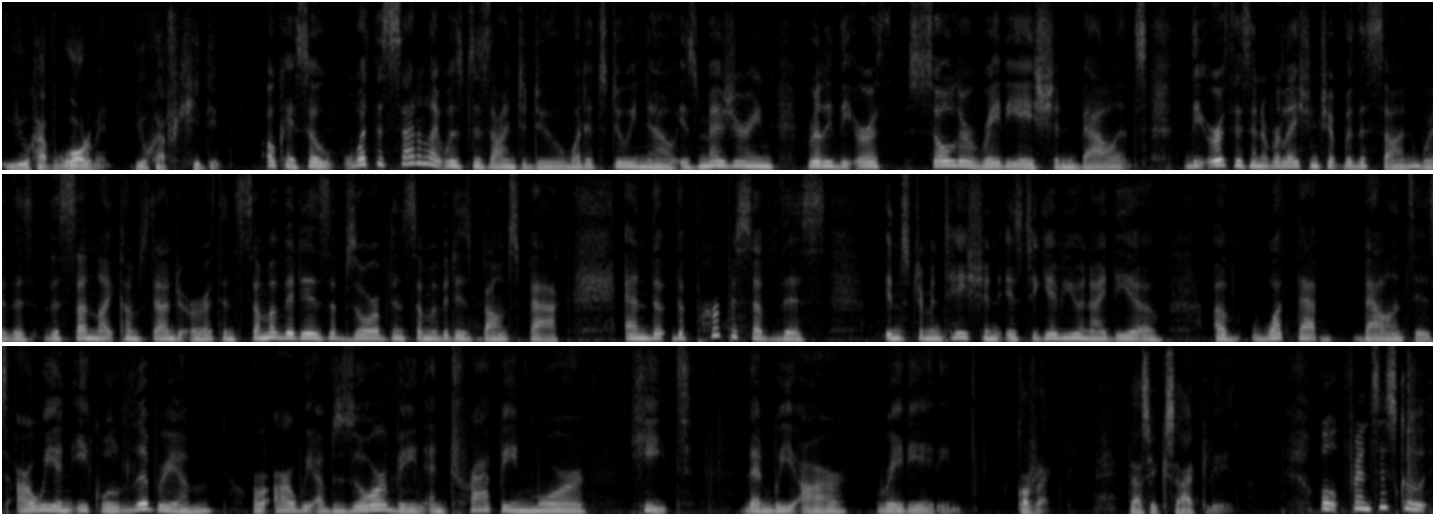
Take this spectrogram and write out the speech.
you have warming, you have heating. Okay, so what the satellite was designed to do and what it's doing now is measuring really the Earth's solar radiation balance. The Earth is in a relationship with the sun where the, the sunlight comes down to Earth and some of it is absorbed and some of it is bounced back. And the, the purpose of this instrumentation is to give you an idea of, of what that balance is. Are we in equilibrium or are we absorbing and trapping more heat than we are radiating? Correct. That's exactly it. Well, Francisco,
